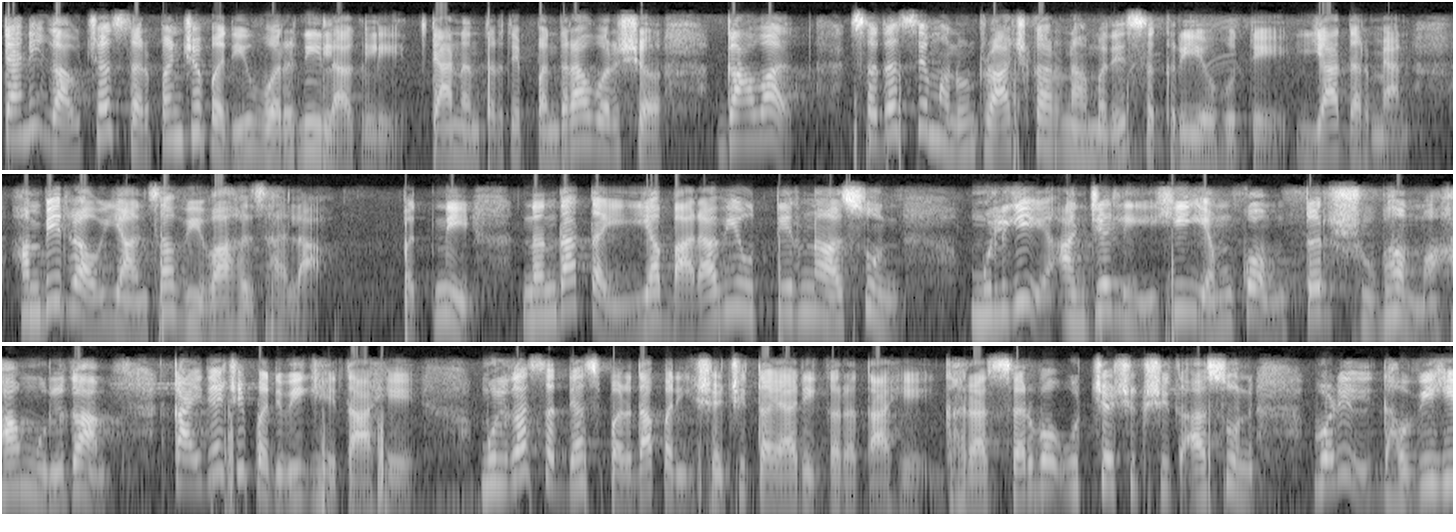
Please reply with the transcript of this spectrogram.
त्यांनी गावच्या सरपंचपदी वर्णी लागली. त्यानंतर ते पंधरा वर्ष गावात सदस्य म्हणून राजकारणामध्ये सक्रिय होते. या दरम्यान हंबीरराव यांचा विवाह झाला. पत्नी नंदाताई या बारावी उत्तीर्ण असून मुलगी अंजली ही एम कॉम तर शुभम हा मुलगा कायद्याची पदवी घेत आहे. मुलगा सध्या स्पर्धा परीक्षेची तयारी करत आहे. घरात सर्व उच्च शिक्षित असून वडील दहावीही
